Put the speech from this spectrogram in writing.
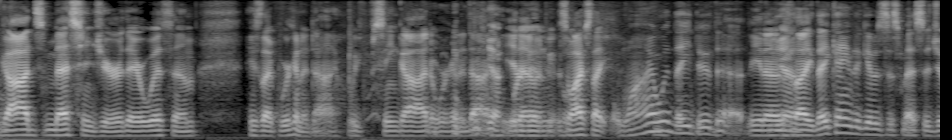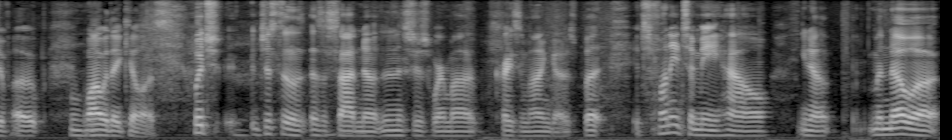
God's messenger there with him, he's like, "We're gonna die. We've seen God, and we're gonna die." Yeah, you know, and his wife's like, "Why would they do that?" You know, Yeah. it's like they came to give us this message of hope. Mm-hmm. Why would they kill us? Which, just as, as a side note, and this is just where my crazy mind goes, but it's funny to me how, you know, Manoah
